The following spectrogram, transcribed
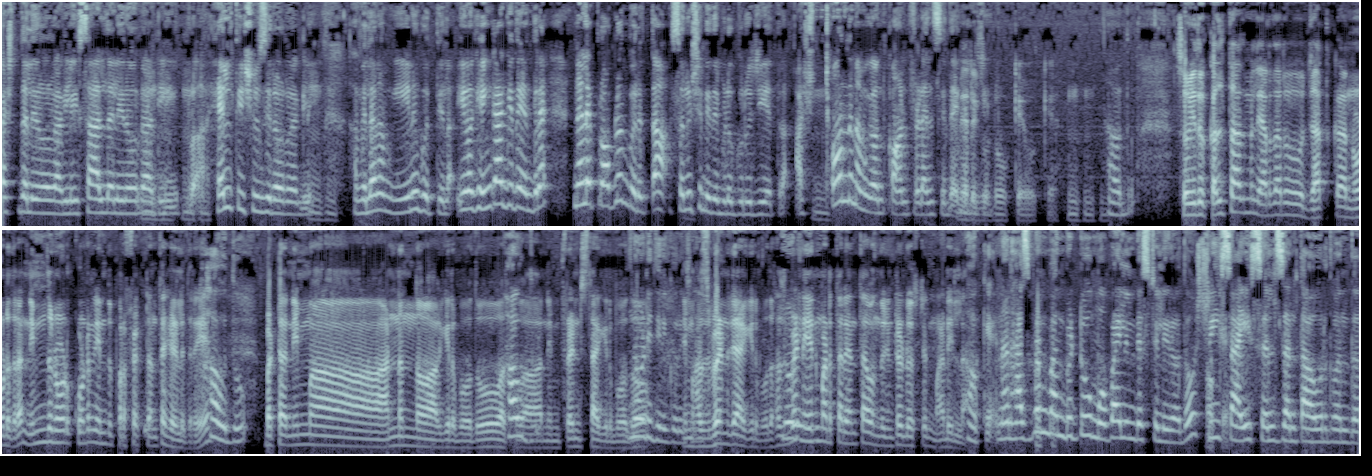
ಕಷ್ಟದಲ್ಲಿರೋರ್ಗಾಗ್ಲಿ ಸಾಲದಲ್ಲಿರೋರ್ಗಾಗ್ಲಿ ಹೆಲ್ತ್ ಇಶ್ಯೂಸ್ ಇರೋರ್ಗಾಗ್ಲಿ ಅವೆಲ್ಲ ನಮ್ಗೆ ಏನು ಗೊತ್ತಿಲ್ಲ. ಇವಾಗ ಹೆಂಗಾಗಿದೆ ಅಂದ್ರೆ ನಾಳೆ ಪ್ರಾಬ್ಲಮ್ ಬರುತ್ತಾ? ಸೊಲ್ಯೂಷನ್ ಇದೆ ಬಿಡು ಗುರುಜಿ ಹತ್ರ. ಅಷ್ಟೊಂದು ನಮ್ಗೆ ಒಂದು ಕಾನ್ಫಿಡೆನ್ಸ್ ಇದೆ ಹೌದು. ಸೊ ಇದು ಕಲ್ತಾದ್ಮೇಲೆ ಯಾರ್ದಾರು ಜಾತಕ ನೋಡಿದ್ರ? ನಿಮ್ದು ನೋಡ್ಕೊಂಡ್ರೆ ನಿಮ್ದು ಪರ್ಫೆಕ್ಟ್ ಅಂತ ಹೇಳಿದ್ರಿ. ಹೌದು. ಬಟ್ ನಿಮ್ಮ ಅಣ್ಣನ ಆಗಿರ್ಬೋದು ಅಥವಾ ನಿಮ್ ಫ್ರೆಂಡ್ಸ್ ಆಗಿರ್ಬೋದು ನೋಡಿದೀನಿ ಗುರುಜಿ. ನಿಮ್ ಹಸ್ಬೆಂಡ್ ಆಗಿರ್ಬೋದು ಹಸ್ಬೆಂಡ್ ಏನ್ ಮಾಡ್ತಾರೆ ಅಂತ ಒಂದು ಇಂಟ್ರೊಡ್ಯೂಸ್ ಮಾಡಿಲ್ಲ. ಓಕೆ ನನ್ನ ಹಸ್ಬೆಂಡ್ ಬಂದ್ಬಿಟ್ಟು ಮೊಬೈಲ್ ಇಂಡಸ್ಟ್ರಿಯಲ್ಲಿ ಇರೋದು. ಶ್ರೀ ಸಾಯಿ ಸೆಲ್ಸ್ ಅಂತ ಅವ್ರದ್ದು ಒಂದು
